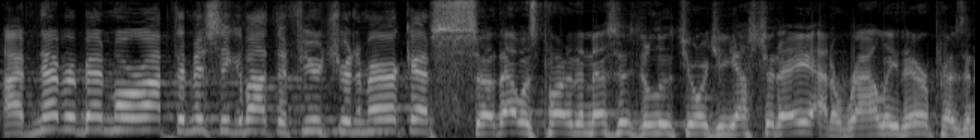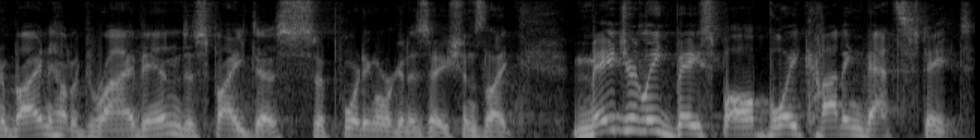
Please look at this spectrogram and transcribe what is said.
I've never been more optimistic about the future in America. So that was part of the message to Duluth, Georgia yesterday at a rally there. President Biden held a drive-in despite uh, supporting organizations like Major League Baseball boycotting that state.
